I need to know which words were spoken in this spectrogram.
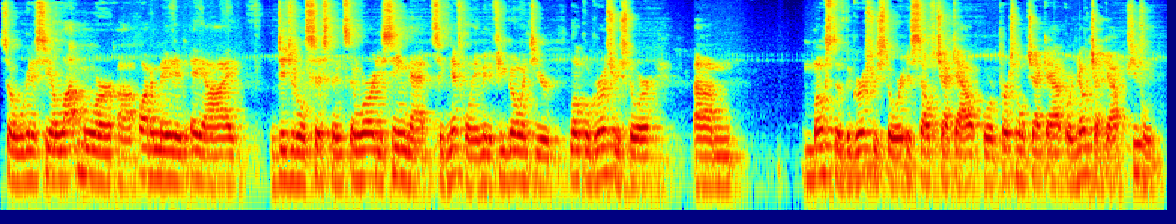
So we're going to see a lot more uh, automated AI, digital assistants, and we're already seeing that significantly. I mean, if you go into your local grocery store, um, most of the grocery store is self checkout or personal checkout or no checkout, excuse me.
